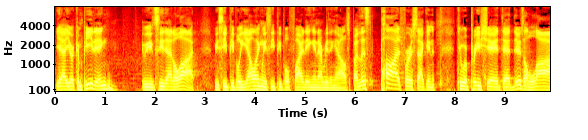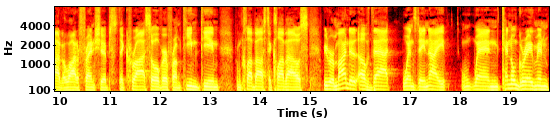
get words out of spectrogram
Yeah, you're competing. We see that a lot. We see people yelling, we see people fighting, and everything else. But let's pause for a second to appreciate that there's a lot, a lot of friendships that cross over from team to team, from clubhouse to clubhouse. We were reminded of that Wednesday night when Kendall Graveman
